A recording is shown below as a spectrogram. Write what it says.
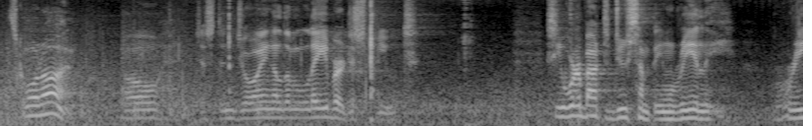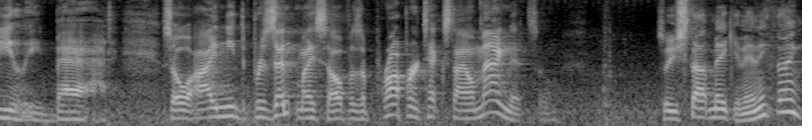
What's going on? Oh, just enjoying a little labor dispute. See, we're about to do something really, really bad. So I need to present myself as a proper textile magnet. So So you stop making anything?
